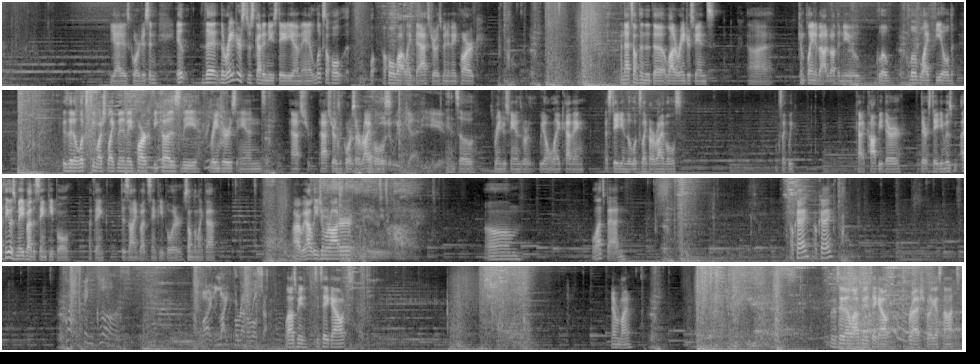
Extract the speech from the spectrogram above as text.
Yeah, it is gorgeous, and it the the Rangers just got a new stadium, and it looks a whole a whole lot like the Astros Minute Maid Park. And that's something that the, a lot of Rangers fans uh, complain about about the new Globe Globe Life Field is that it looks too much like Minute Maid Park because the Rangers and Astro, Astros, of course, are What rivals, do we got? And so Rangers fans were we don't like having a stadium that looks like our rivals. Looks like we kind of copied their their stadium. Was, I think it was made by the same people. I think designed by the same people or something like that. All right, we got Legion Marauder. Um. Well, that's bad. Okay, okay. Grasping claws. My light for Avarosa. Allows me to, to take out. Never mind. I was gonna say that allows me to take out Thresh, but I guess not.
